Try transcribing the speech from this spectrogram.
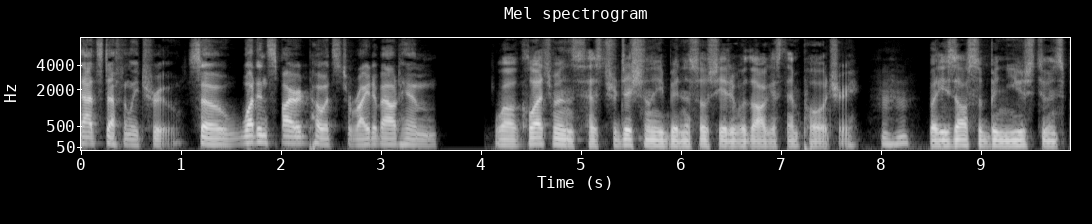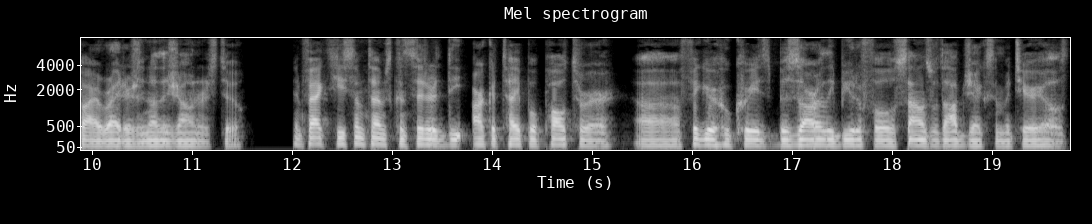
That's definitely true. So, what inspired poets to write about him? Well, Klootchmans has traditionally been associated with Augustan poetry, mm-hmm. but he's also been used to inspire writers in other genres too. In fact, he's sometimes considered the archetypal palterer, a uh, figure who creates bizarrely beautiful sounds with objects and materials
